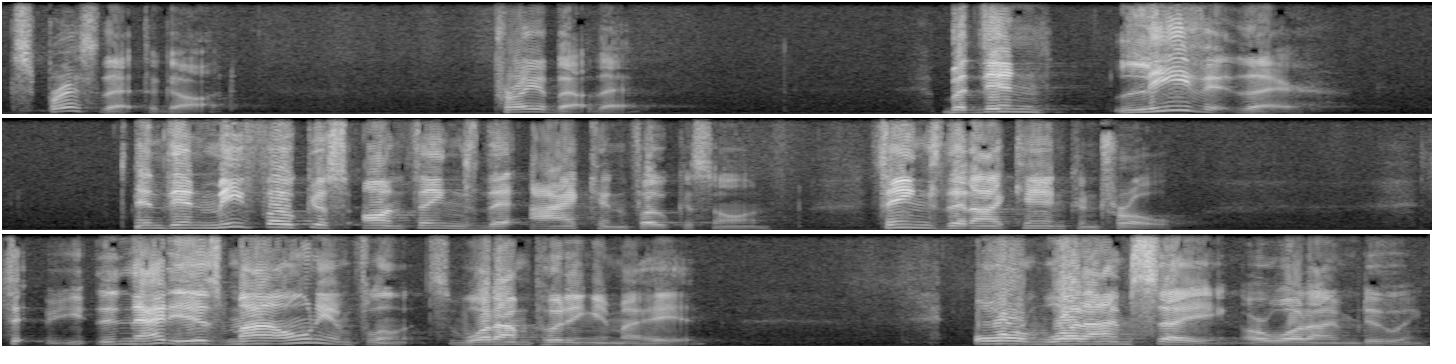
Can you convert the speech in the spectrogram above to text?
express that to God. Pray about that. But then leave it there. And then me focus on things that I can focus on, things that I can control. And that is my own influence, what I'm putting in my head or what I'm saying or what I'm doing.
